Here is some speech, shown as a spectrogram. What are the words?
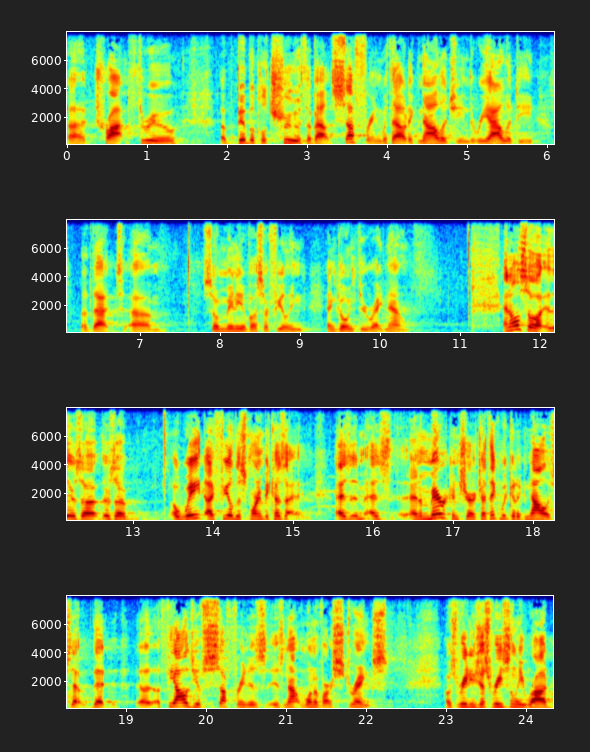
uh, trot through a biblical truth about suffering without acknowledging the reality that um, so many of us are feeling and going through right now. And also, uh, there's a, there's a, a weight I feel this morning because I, as, as an American church, I think we could acknowledge that, that uh, a theology of suffering is, is not one of our strengths. I was reading just recently Rod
